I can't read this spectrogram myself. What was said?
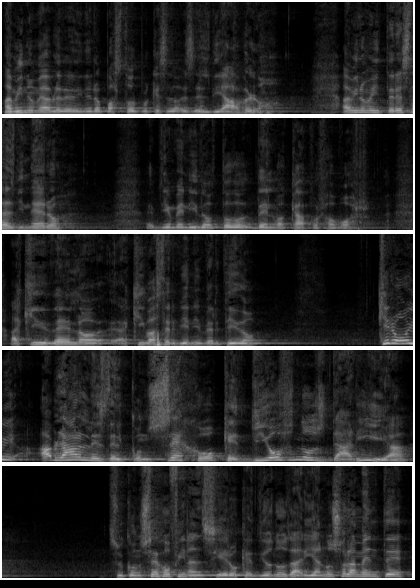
A mí no me hable de dinero, pastor, porque eso es el diablo. A mí no me interesa el dinero. Bienvenido, todo denlo acá, por favor. Aquí denlo, aquí va a ser bien invertido. Quiero hoy hablarles del consejo que Dios nos daría, su consejo financiero que Dios nos daría, no solamente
